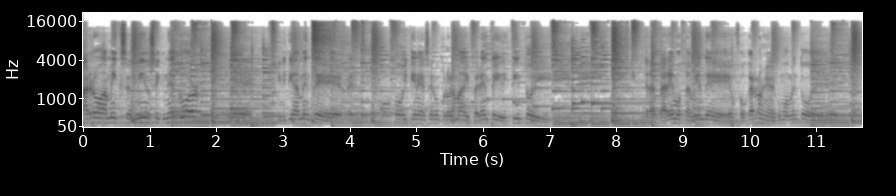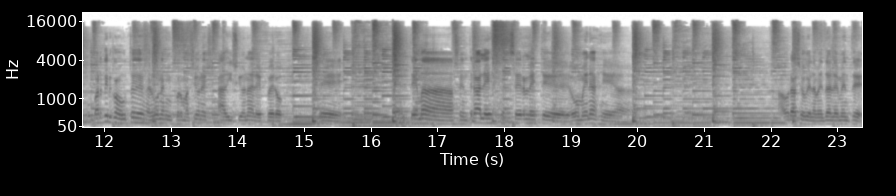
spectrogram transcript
arroba Mix Music Network. Eh, definitivamente eh, ho- hoy tiene que ser un programa diferente y distinto y, trataremos también de enfocarnos en algún momento, eh, compartir con ustedes algunas informaciones adicionales, pero... tema central es hacerle este homenaje a, Horacio que lamentablemente, eh,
